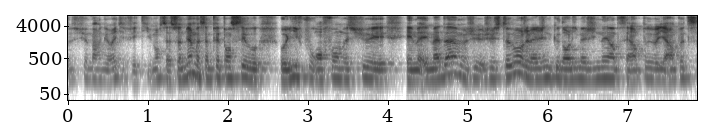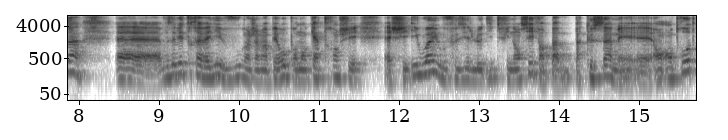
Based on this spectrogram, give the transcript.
Monsieur Marguerite, effectivement, ça sonne bien. Moi, ça me fait penser au, au livre pour enfants, Monsieur et, et, ma- et Madame. Ju- Justement, j'imagine que dans l'imaginaire, c'est un peu, il y a un peu de ça. Euh, vous avez travaillé, vous, Benjamin Perrault, pendant quatre ans chez, chez EY, où vous faisiez de l'audit financier. Enfin, pas, que ça, mais euh, en- entre autres.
